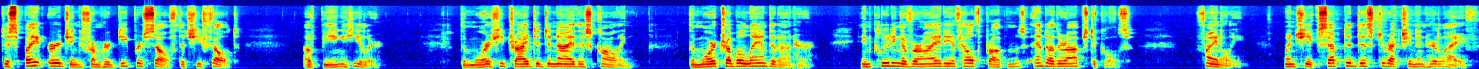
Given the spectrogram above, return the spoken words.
despite urgings from her deeper self that she felt of being a healer. The more she tried to deny this calling, the more trouble landed on her, including a variety of health problems and other obstacles. Finally, when she accepted this direction in her life,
